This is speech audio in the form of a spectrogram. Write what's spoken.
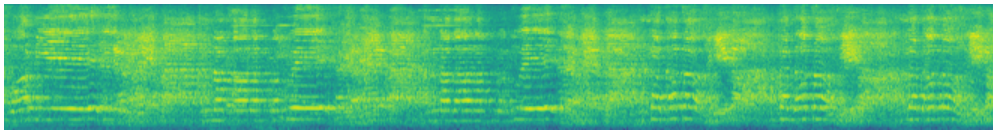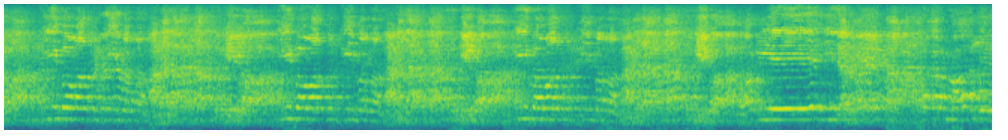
స్వామియే అన్నదాన ప్రభువే. అన్నదాన అన్నదాత ఈ భవ ఈ భవ ఈ భవ ఈ భవ ఈ భవ ఈ భవ స్వామియే హర మహాదేవ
